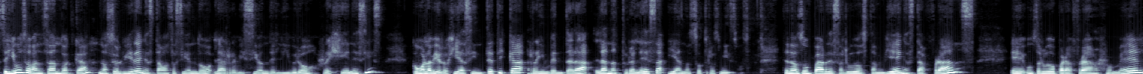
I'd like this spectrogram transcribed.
Seguimos avanzando acá. No se olviden, estamos haciendo la revisión del libro Regénesis, cómo la biología sintética reinventará la naturaleza y a nosotros mismos. Tenemos un par de saludos también. Está Franz. Eh, un saludo para Franz Romel.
